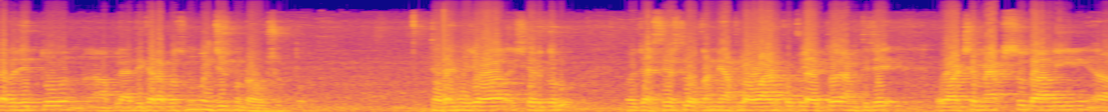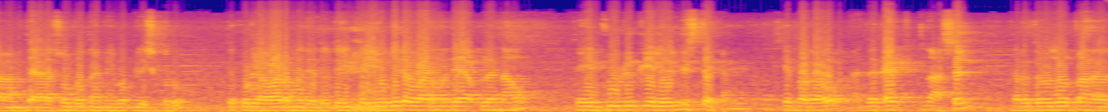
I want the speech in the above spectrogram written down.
कदाचित तो आपल्या अधिकारापासून वंचित पण राहू शकतो. त्याला मी जेव्हा शेअर करू म्हणजे जास्तीत जास्त लोकांनी आपला वार्ड कुठला येतोय आणि तिचे वॉर्डचे मॅप सुद्धा आम्ही त्यासोबत आम्ही पब्लिश करू. ते कुठल्या वार्डमध्ये येतो ते योग्य त्या वार्डमध्ये आपलं नाव ते इन्क्लुडेड केलेलं दिसतंय का? हे बघावं. जर काय असेल तर जवळजवळ पण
